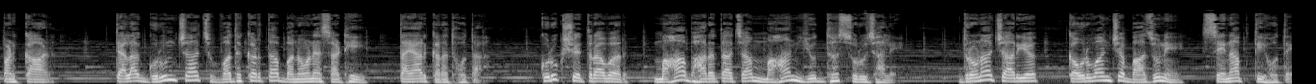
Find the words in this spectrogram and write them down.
पण काळ त्याला गुरूंचाच वधकर्ता बनवण्यासाठी तयार करत होता. कुरुक्षेत्रावर महाभारताचा महान युद्ध सुरू झाले. द्रोणाचार्य कौरवांच्या बाजूने सेनापती होते.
